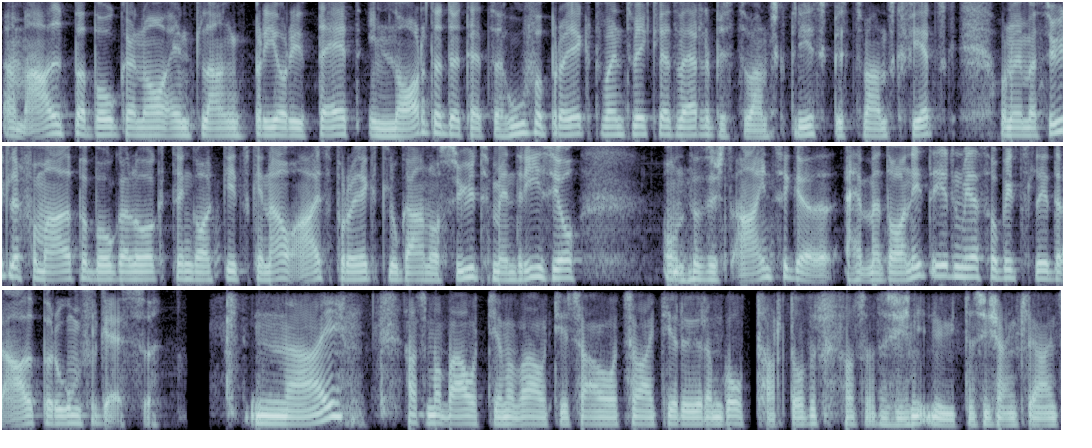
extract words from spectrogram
am Alpenbogen noch entlang Priorität im Norden. Dort hat es einen Haufen Projekte, die entwickelt werden bis 2030, bis 2040. Und wenn man südlich vom Alpenbogen schaut, dann gibt es genau ein Projekt Lugano Süd, Mendrisio. Und mhm. das ist das Einzige. Hat man da nicht irgendwie so ein bisschen den Alpenraum vergessen? Nein, also man baut ja, man baut jetzt auch eine zweite Röhre am Gotthard, oder? Also das ist nicht nichts. Das ist eigentlich eines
